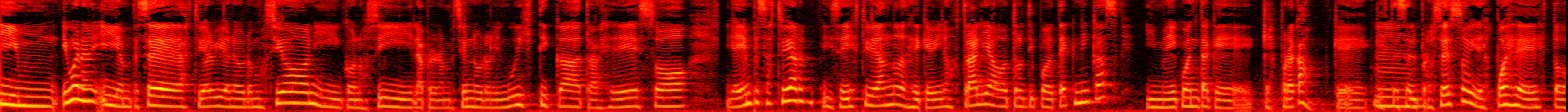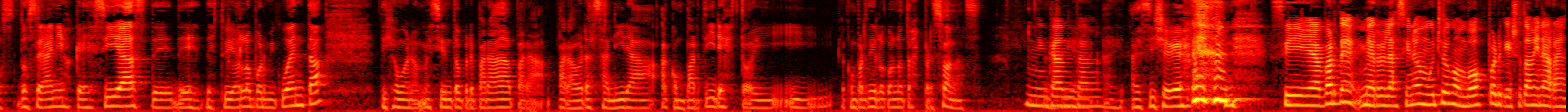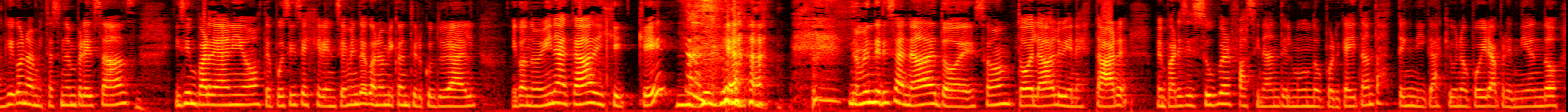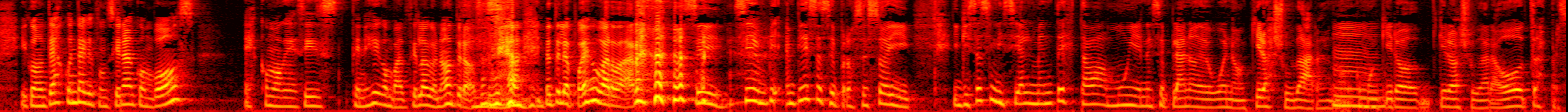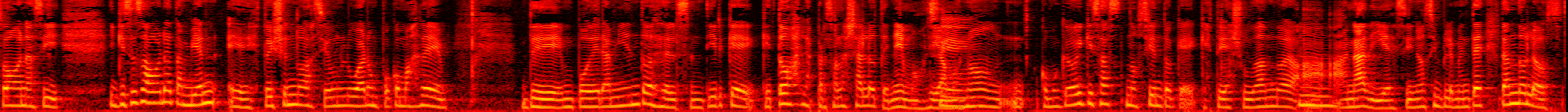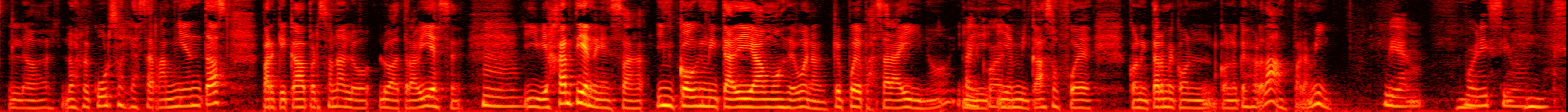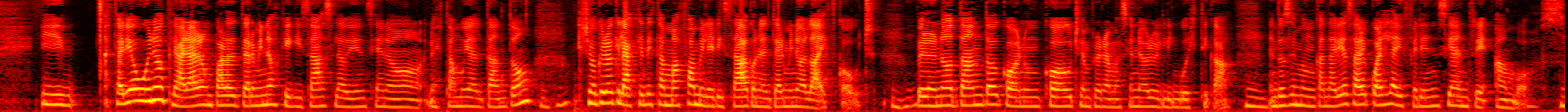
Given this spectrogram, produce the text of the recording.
Y, bueno, y empecé a estudiar bioneuroemoción y conocí la programación neurolingüística a través de eso. Y ahí empecé a estudiar y seguí estudiando desde que vine a Australia otro tipo de técnicas y me di cuenta que, es por acá, que, este es el mm. proceso y después de estos 12 años que decías de, estudiarlo por mi cuenta, dije, bueno, me siento preparada para, ahora salir a, compartir esto y a compartirlo con otras personas. Me encanta. Así llegué. sí, aparte me relaciono mucho con vos porque yo también arranqué con administración de empresas, hice un par de años, después hice gerenciamiento económico intercultural y cuando me vine acá dije, ¿qué? no me interesa nada de todo eso. Todo el lado del bienestar me parece súper fascinante el mundo porque hay tantas técnicas que uno puede ir aprendiendo y cuando te das cuenta que funcionan con vos, es como que decís, tenés que compartirlo con otros, o sea, no te lo puedes guardar. Sí, sí, empieza ese proceso y, y, quizás inicialmente estaba muy en ese plano de, bueno, quiero ayudar, ¿no? Como mm. quiero, quiero ayudar a otras personas y, y quizás ahora también eh, estoy yendo hacia un lugar un poco más de de empoderamiento desde el sentir que, que, todas las personas ya lo tenemos, digamos, ¿no? Como que hoy quizás no siento que, estoy ayudando mm. a, nadie, sino simplemente dando los, los, recursos, las herramientas para que cada persona lo, lo atraviese. Mm. Y viajar tiene esa incógnita, digamos, de, bueno, ¿qué puede pasar ahí, no? Y, y, en mi caso fue conectarme con, con lo que es verdad para mí. Bien, buenísimo. Mm. Y estaría bueno aclarar un par de términos que quizás la audiencia no, está muy al tanto. Yo creo que la gente está más familiarizada con el término life coach, pero no tanto con un coach en programación neurolingüística. Entonces me encantaría saber cuál es la diferencia entre ambos.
